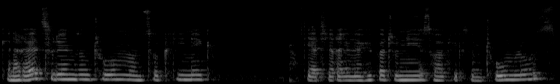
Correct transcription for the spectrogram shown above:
Generell zu den Symptomen und zur Klinik. Die arterielle Hypertonie ist häufig symptomlos.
